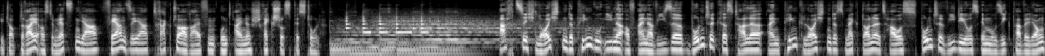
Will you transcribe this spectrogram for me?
Die Top 3 aus dem letzten Jahr, Fernseher, Traktorreifen und eine Schreckschusspistole. 80 leuchtende Pinguine auf einer Wiese, bunte Kristalle, ein pink leuchtendes McDonald's Haus, bunte Videos im Musikpavillon.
